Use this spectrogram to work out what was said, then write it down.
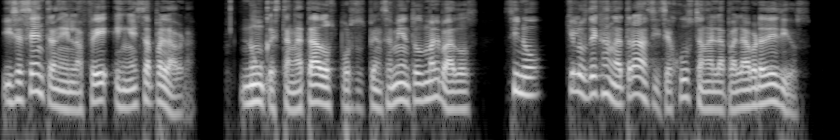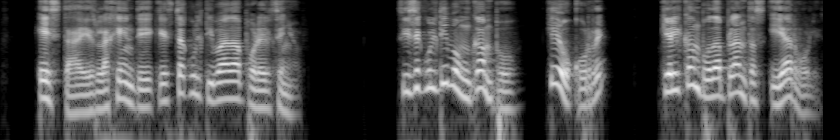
y se centran en la fe en esa palabra. Nunca están atados por sus pensamientos malvados, sino que los dejan atrás y se ajustan a la palabra de Dios. Esta es la gente que está cultivada por el Señor. Si se cultiva un campo, ¿qué ocurre? Que el campo da plantas y árboles.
